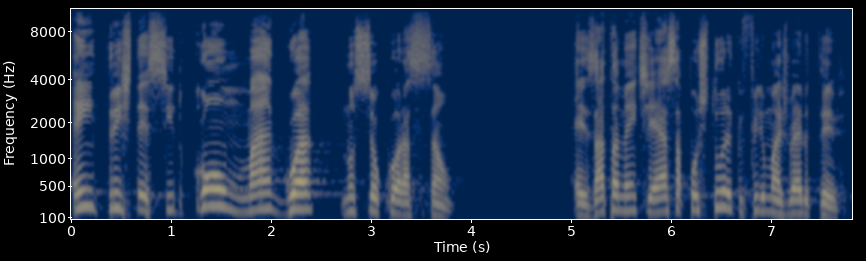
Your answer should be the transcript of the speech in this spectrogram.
entristecido, com mágoa no seu coração. É exatamente essa postura que o filho mais velho teve.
